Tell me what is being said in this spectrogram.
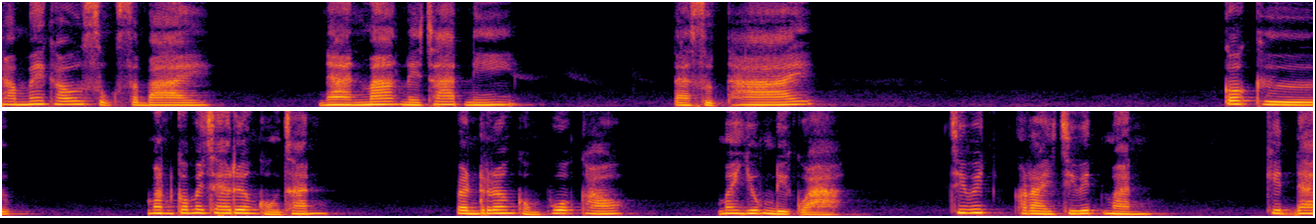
ทำให้เขาสุขสบาย นานมากในชาตินี้ แต่สุดท้าย ก็คือมันก็ไม่ใช่เรื่องของฉัน เป็นเรื่องของพวกเขาไม่ยุ่งดีกว่า ชีวิตใครชีวิตมัน คิดได้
